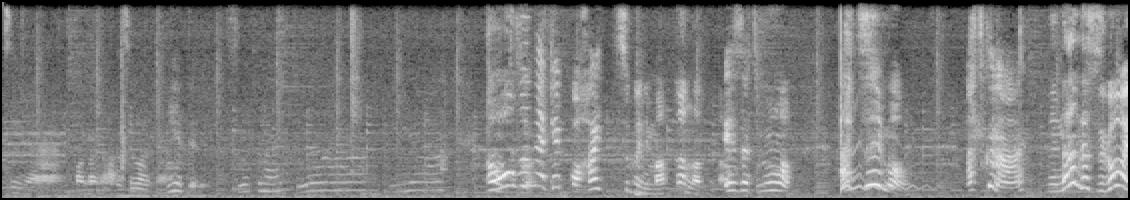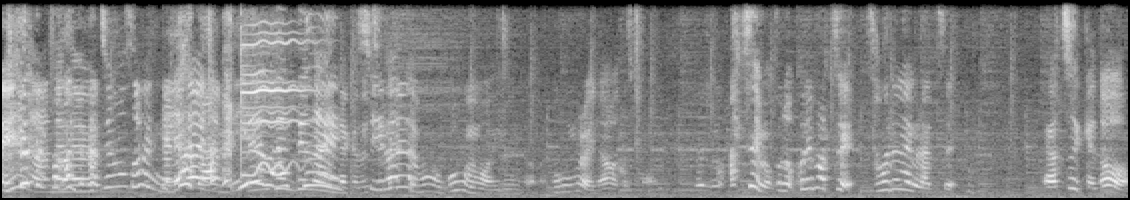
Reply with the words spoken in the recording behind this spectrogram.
暑いな花がすごい見えてる。すごくない？いやーいやー。顔がね、結構入ってすぐに真っ赤になってた。え、だってもう、暑いもん。暑くない？ね、なんですごいいいじゃん。ねねうちもそういう風になりたいじゃん。全然出ないんだけど、うちだってもう5分はいるんじゃない ?5 分ぐらいだよ、私も。だってもう暑いもん。この、これも暑い。触れないぐらい暑い。え暑いけど、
